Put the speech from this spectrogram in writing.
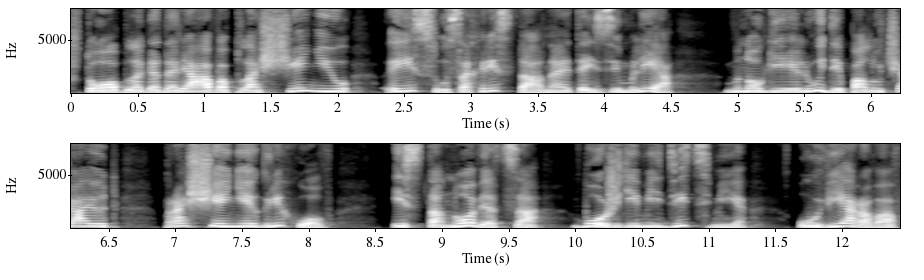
что благодаря воплощению Иисуса Христа на этой земле многие люди получают прощение грехов и становятся Божьими детьми, уверовав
